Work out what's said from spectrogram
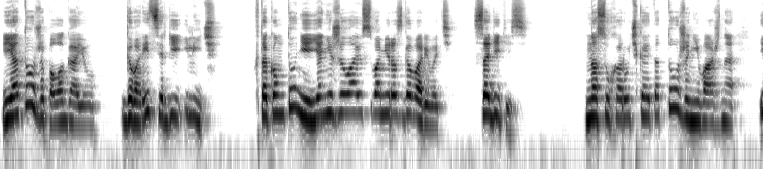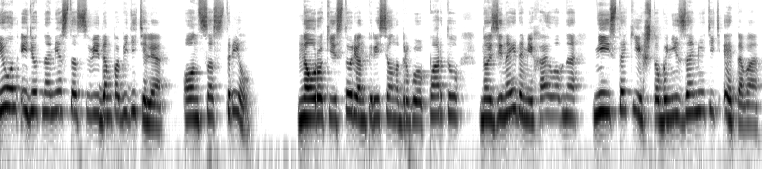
«Я тоже полагаю», — говорит Сергей Ильич. «В таком тоне я не желаю с вами разговаривать. Садитесь». Но Сухоручка это тоже не важно, и он идет на место с видом победителя. Он сострил. На уроке истории он пересел на другую парту, но Зинаида Михайловна не из таких, чтобы не заметить этого.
